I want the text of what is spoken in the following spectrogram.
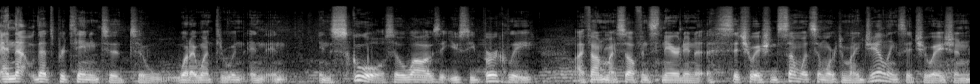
and that that's pertaining to, to what I went through in, in, in, in school. So while I was at UC Berkeley, I found myself ensnared in a situation somewhat similar to my jailing situation,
